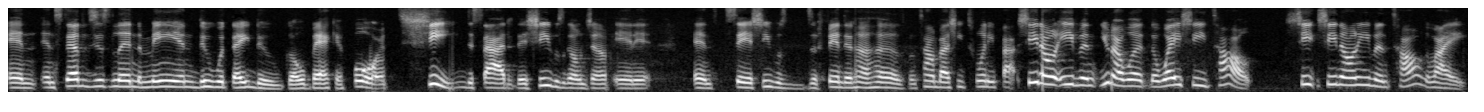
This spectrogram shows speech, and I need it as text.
And instead of just letting the men do what they do, go back and forth, she decided that she was gonna jump in it and said she was defending her husband. Talking about she 25. She don't even, you know what, the way she talked, she she don't even talk like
